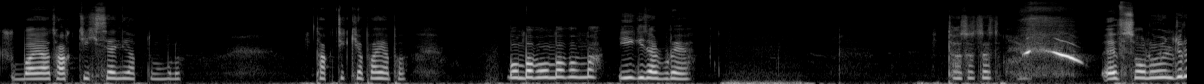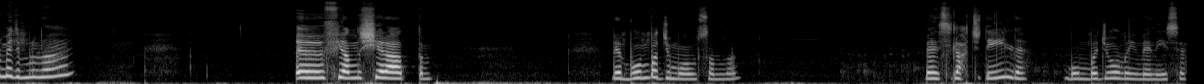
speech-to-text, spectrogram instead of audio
Şu bayağı taktiksel yaptım bunu. Taktik yapa yapa. Bomba bomba bomba. İyi gider buraya. Ta ta ta. Efsane öldürmedim lan? Öf yanlış yere attım. Ben bombacı mı olsam lan? Ben silahçı değil de bombacı olayım en iyisi.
